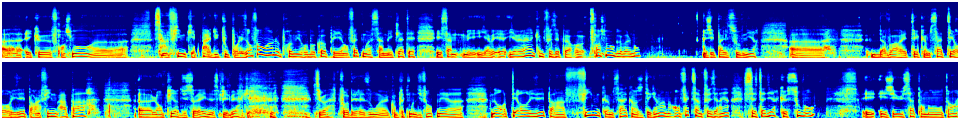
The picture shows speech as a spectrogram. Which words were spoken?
euh, et que franchement, euh, c'est un film qui est pas du tout pour les enfants, hein, le premier Robocop, et en fait moi ça m'éclatait, et ça, mais il y avait, il y avait rien qui me faisait peur. Franchement, globalement, j'ai pas le souvenir euh, d'avoir été comme ça terrorisé par un film, à part euh, l'Empire du Soleil de Spielberg, tu vois, pour des raisons euh, complètement différentes. Mais non, terrorisé par un film comme ça quand j'étais gamin, en fait, ça me faisait rien. C'est-à-dire que souvent, et, et j'ai eu ça pendant longtemps,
